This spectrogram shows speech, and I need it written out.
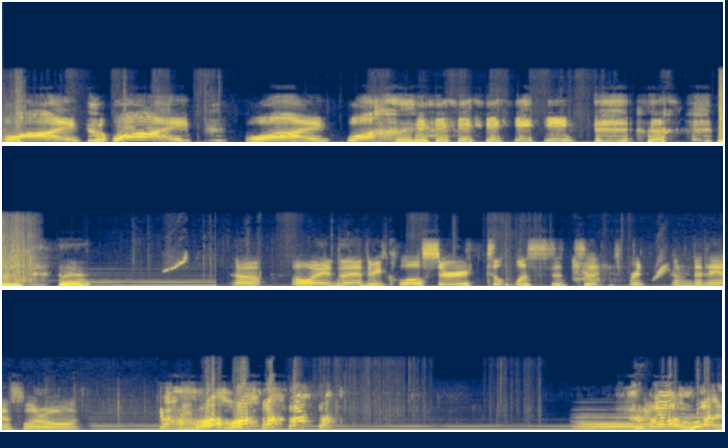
Why? Why? Why? Why? Oh, oh wait, they have to be closer to listen to for them to dance little. oh my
